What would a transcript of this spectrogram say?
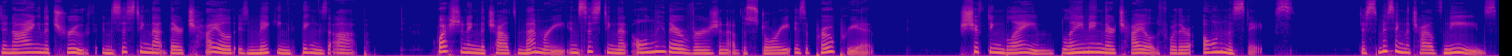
Denying the truth, insisting that their child is making things up. Questioning the child's memory, insisting that only their version of the story is appropriate. Shifting blame, blaming their child for their own mistakes. Dismissing the child's needs,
